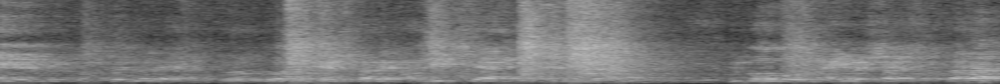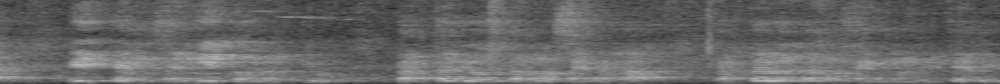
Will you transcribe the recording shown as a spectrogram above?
ಏನಿರಬೇಕು ಅಂತಂದರೆ ಇವತ್ತು ಅವರು ಹೇಳ್ತಾರೆ, ಅನಿತ್ಯ ಶರೀರಾನು ವಿಭವ ನೈವ ಶಾಶ್ವತ ನಿತ್ಯಂ ಸಂಗೀತ ಮೃತ್ಯು, ಕರ್ತವ್ಯವು ಧರ್ಮ ಸಂಗ್ರಹ ಕರ್ತವ್ಯ ಧರ್ಮ ಸಂಗ್ರಹ ರೀತಿಯಲ್ಲಿ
